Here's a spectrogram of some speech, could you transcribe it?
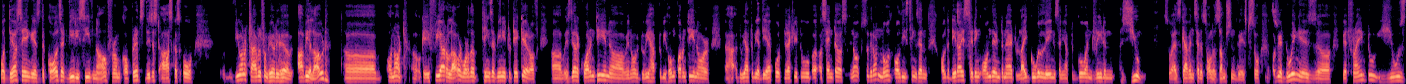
What they're saying is the calls that we receive now from corporates, they just ask us, "Oh, we want to travel from here to here. Are we allowed?" Uh, or not. Uh, okay if we are allowed what are the things that we need to take care of? Uh, is there a quarantine? Uh, you know do we have to be home quarantine or uh, do we have to be at the airport directly to a, a center? You know so they don't know all these things and all the data is sitting on the internet like google links and you have to go and read and assume so as Gavin said, it's all assumption based. So what we are doing is uh, we are trying to use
